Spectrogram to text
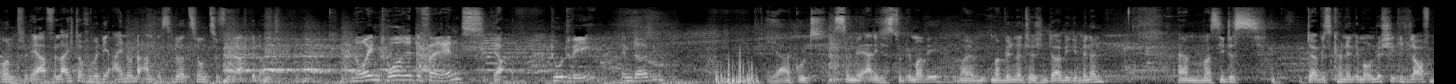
Und ja, vielleicht auch über die ein oder andere Situation zu viel nachgedacht. Neun Tore Differenz. Ja. Tut weh im Derby? Ja, gut, sind wir ehrlich, es tut immer weh, weil man will natürlich ein Derby gewinnen. Ähm, man sieht es, Derbys können immer unterschiedlich laufen.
